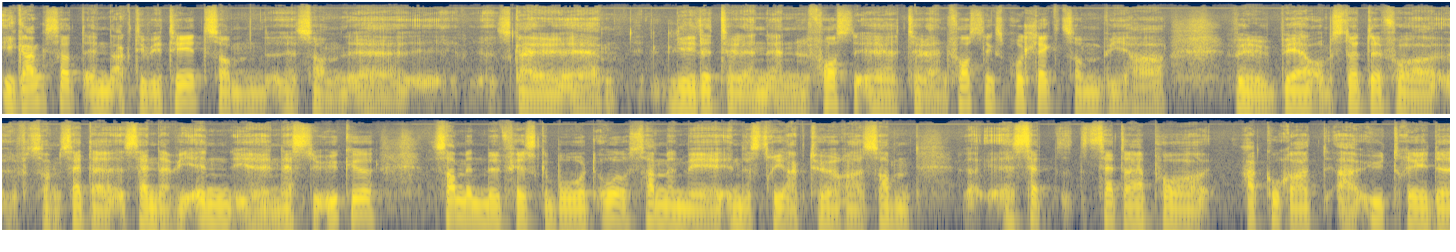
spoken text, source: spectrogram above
igangsatt en aktivitet som, som eh, skal eh, lede til en, en, eh, til en, forskningsprosjekt som vi har, vil be om støtte for, som setter, sender vi inn i neste uke. Sammen med fiskebåt og sammen med industriaktører som eh, setter på akkurat å utrede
